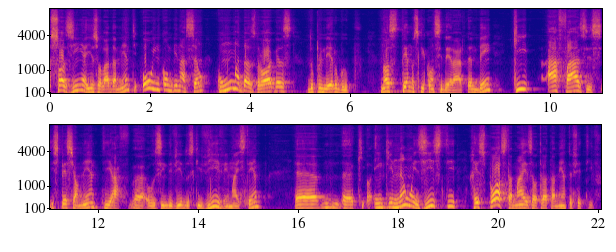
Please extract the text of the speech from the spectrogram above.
sozinha, isoladamente, ou em combinação com uma das drogas do primeiro grupo. Nós temos que considerar também que há fases, especialmente a, os indivíduos que vivem mais tempo, é, é, que, em que não existe resposta mais ao tratamento efetivo.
